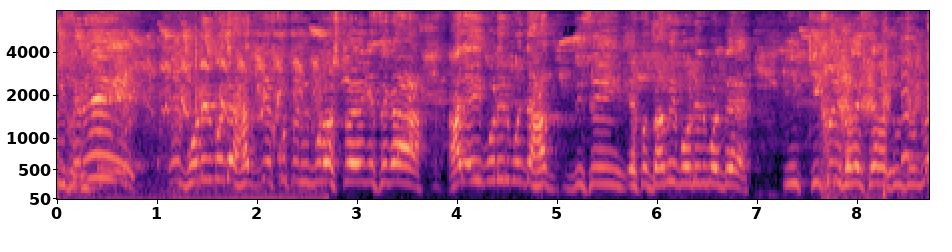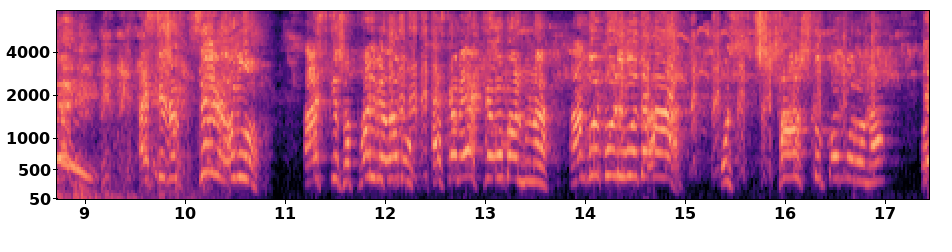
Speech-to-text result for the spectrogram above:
দিছে রে? এই বড়ির মধ্যে হাত দিয়ে কুতুরি নষ্ট হয়ে গেছে গা। আর এই বড়ির মধ্যে হাত দিছে এত দামি বড়ির মধ্যে। কি করে ফেলাইছে এরা দুজন রে? আজকে সব সেই বেলামো আজকে সব ফারি বেলামো আজকে আমি এক টাকা মানবো না। আঙ্গুর বড়ি মধ্যে হাত। ওর সাহস তো কম বড় না। এ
